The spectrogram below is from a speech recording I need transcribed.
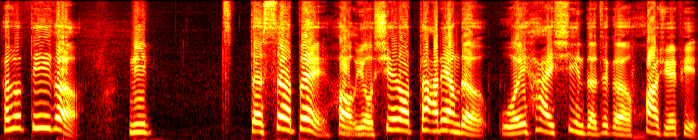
他说第一个，你的设备哦有泄漏大量的危害性的这个化学品。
